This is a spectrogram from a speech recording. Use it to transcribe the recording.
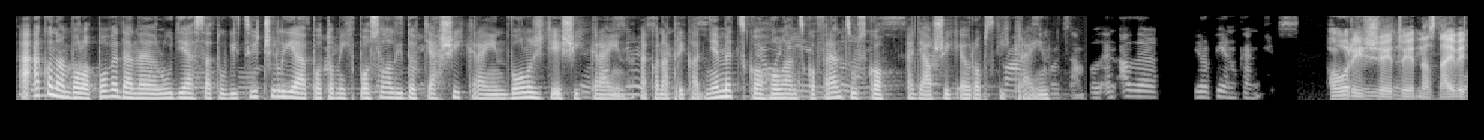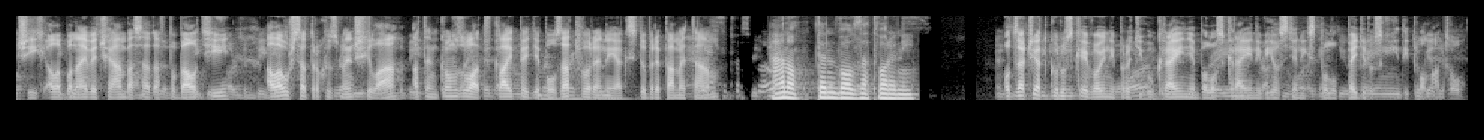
a ako nám bolo povedané, ľudia sa tu vycvičili a potom ich poslali do ťažších krajín, dôležitejších krajín, ako napríklad Nemecko, Holandsko, Francúzsko a ďalších európskych krajín. Hovoríš, že je to jedna z najväčších alebo najväčšia ambasáda v Pobaltí, ale už sa trochu zmenšila a ten konzulát v Klajpede bol zatvorený, ak si dobre pamätám. Áno, ten bol zatvorený. Od začiatku ruskej vojny proti Ukrajine bolo z krajiny vyhostených spolu 5 ruských diplomatov,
